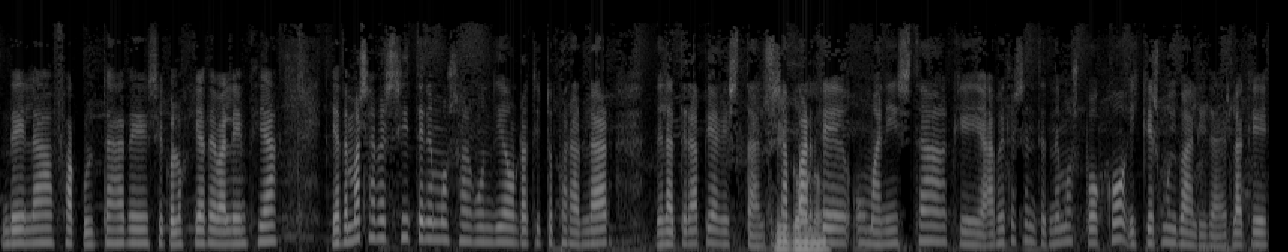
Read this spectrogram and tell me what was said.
de la Facultad de Psicología de Valencia. Y además, a ver si tenemos algún día un ratito para hablar de la terapia gestal, esa parte humanista que a veces entendemos poco y que es muy válida. Es la que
